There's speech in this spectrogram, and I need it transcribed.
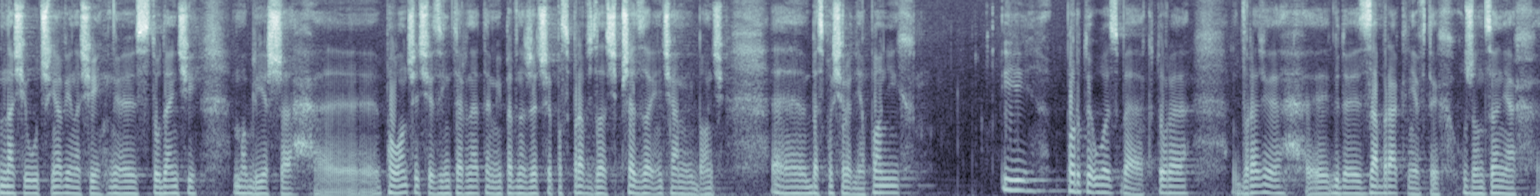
nasi uczniowie, nasi y, studenci mogli jeszcze y, połączyć się z internetem i pewne rzeczy posprawdzać przed zajęciami bądź y, bezpośrednio po nich. I porty USB, które w razie, y, gdy zabraknie w tych urządzeniach y,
